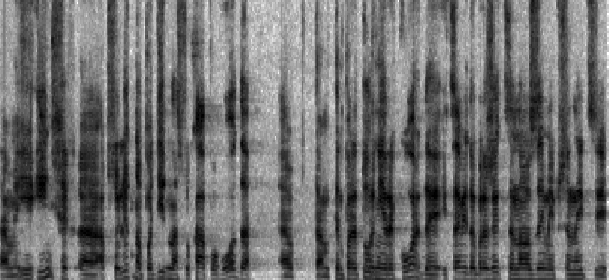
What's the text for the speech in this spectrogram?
там і інших е, абсолютно подібна суха погода, е, там температурні рекорди, і це відображиться на озимій пшениці.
